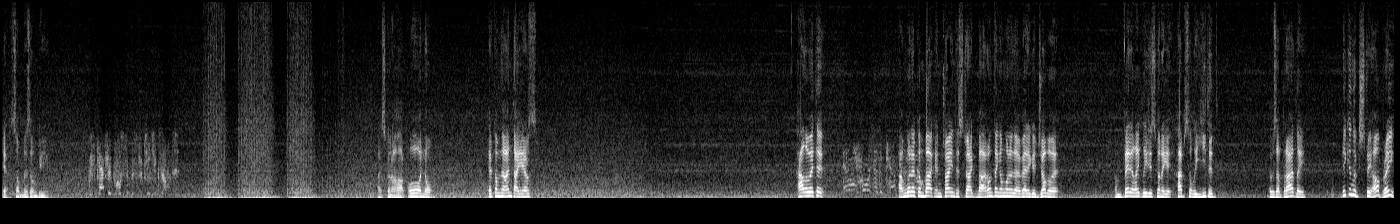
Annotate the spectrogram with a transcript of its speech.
Yeah, something is on B. We've captured most of the strategic zones. That's gonna hurt. Oh no. Here come the anti-airs. Hello at it. I'm gonna come back and try and distract, but I don't think I'm gonna do a very good job of it. I'm very likely just gonna get absolutely yeeted. It was a Bradley. They can look straight up, right?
